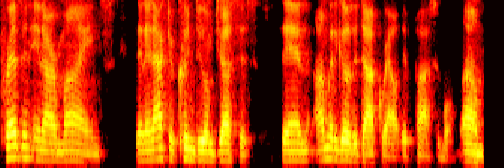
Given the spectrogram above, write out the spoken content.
present in our minds that an actor couldn't do him justice, then I'm going to go the doc route if possible. Um,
